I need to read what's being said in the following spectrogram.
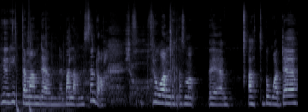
Hur hittar man den balansen då? Från liksom, alltså, eh, att både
